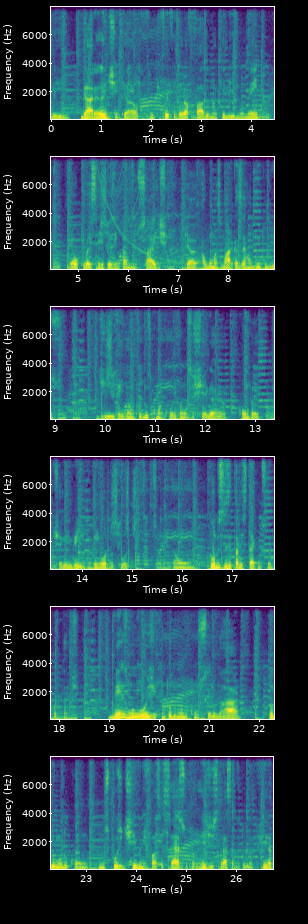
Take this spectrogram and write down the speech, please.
ele garante que a, o que foi fotografado naquele momento é o que vai ser representado no site, que algumas marcas erram muito nisso, de vender um produto com uma cor e quando você chega, compra, chega e vem, vem outra cor. Então, todos esses detalhes técnicos são importantes. Mesmo hoje com todo mundo com celular, todo mundo com um dispositivo de fácil acesso para registrar essa fotografia,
